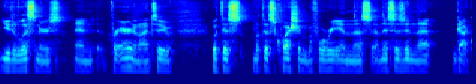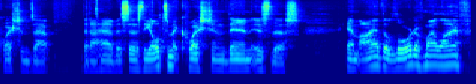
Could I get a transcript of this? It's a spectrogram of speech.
you the listeners and for Aaron and I too with this with this question before we end this, and this is in that got questions app that I have. It says the ultimate question then is this: Am I the Lord of my life,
